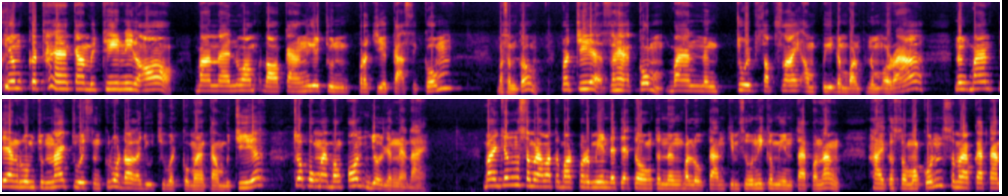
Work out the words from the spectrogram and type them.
ខ្ញុំគិតថាកម្មវិធីនេះល្អបានណែនាំផ្ដល់ការងារជូនប្រជាកសិកម្ម បាទសំទោសប្រជាសហគមន៍បាននឹងជួយផ្សព្វផ្សាយអំពីតំបន់ភ្នំអូរ៉ាល់និងបានទាំងរួមចំណែកជួយសង្គ្រោះដល់អាយុជីវិតកុមារកម្ពុជាចុះពុកម៉ែបងប្អូនយល់យ៉ាងណាដែរបាទអញ្ចឹងសម្រាប់អត្ថបទព័ត៌មានដែលតកតងទៅនឹងបាលោកតានគឹមសួរនេះក៏មានតែប៉ុណ្ណឹងហើយក៏សូមអរគុណសម្រាប់ការតាម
